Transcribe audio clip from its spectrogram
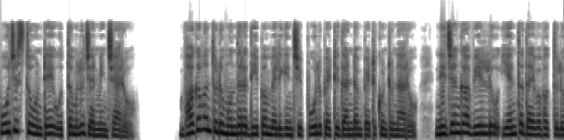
పూజిస్తూ ఉంటే ఉత్తములు జన్మించారు. భగవంతుడు ముందర దీపం వెలిగించి పూలు పెట్టి దండం పెట్టుకుంటున్నారు. నిజంగా వీళ్ళు ఎంత దైవభక్తులు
